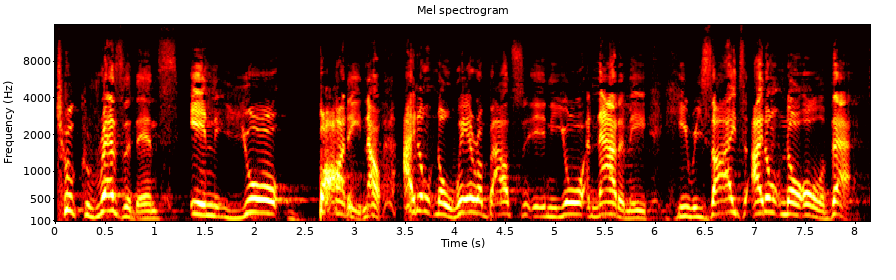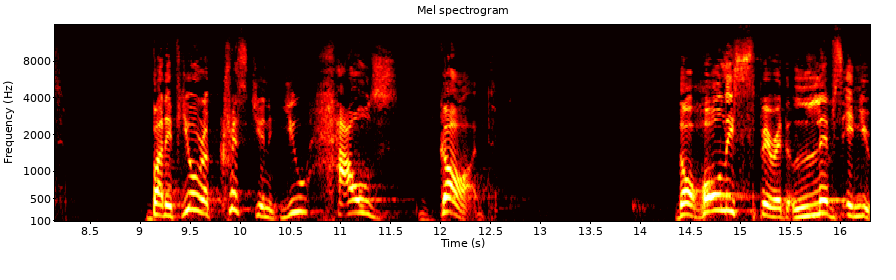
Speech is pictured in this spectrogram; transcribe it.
took residence in your body. Now, I don't know whereabouts in your anatomy he resides. I don't know all of that. But if you're a Christian, you house God. The Holy Spirit lives in you.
